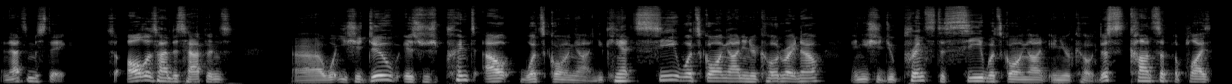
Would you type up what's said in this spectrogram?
And that's a mistake. So all the time this happens, uh, what you should do is you should print out what's going on. You can't see what's going on in your code right now, and you should do prints to see what's going on in your code. This concept applies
